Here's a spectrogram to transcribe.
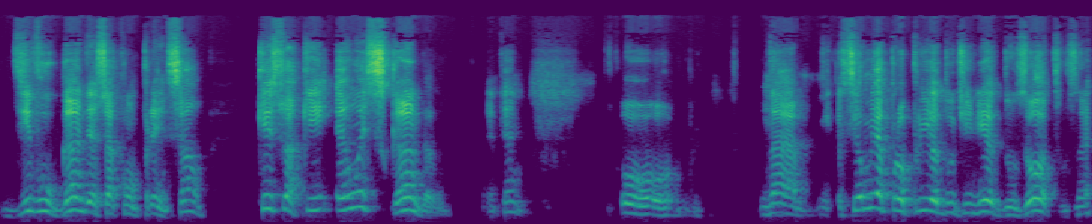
divulgando essa compreensão, que isso aqui é um escândalo. Entende? O, na, se eu me aproprio do dinheiro dos outros, né,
